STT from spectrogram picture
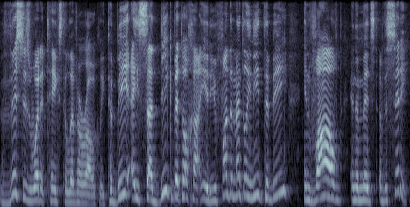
This is what it takes to live heroically. To be a sadiq betocha'ir, you fundamentally need to be involved in the midst of the city.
